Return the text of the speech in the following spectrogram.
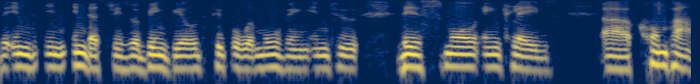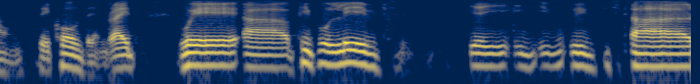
the in, in industries were being built. People were moving into these small enclaves uh, compounds, they called them, right? Where uh, people lived, uh,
